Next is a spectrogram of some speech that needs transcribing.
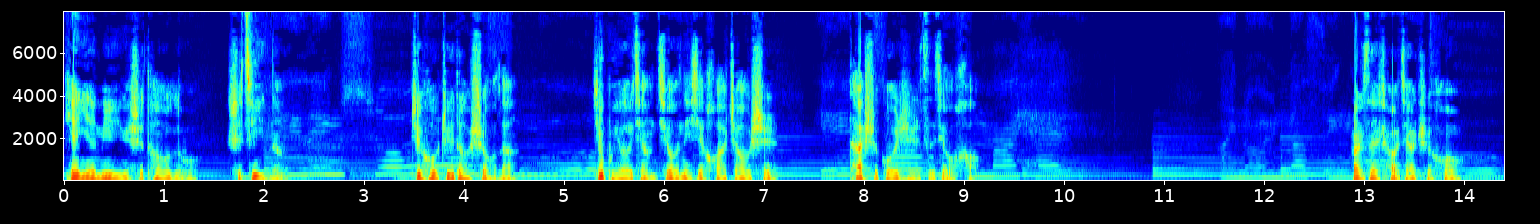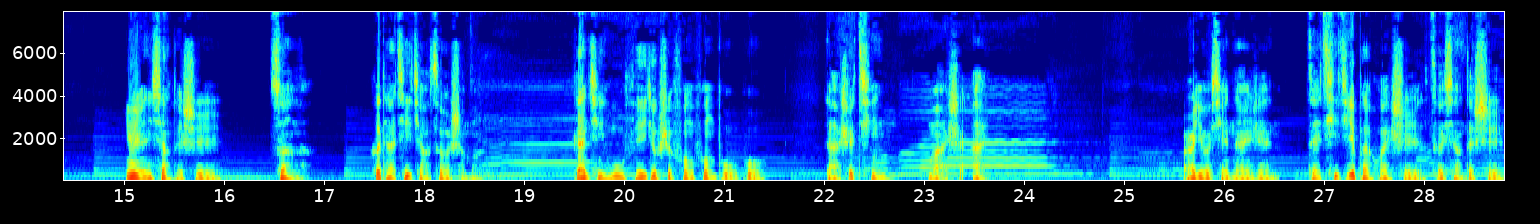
甜言蜜语是套路，是技能，之后追到手了，就不要讲究那些花招式，踏实过日子就好。而在吵架之后，女人想的是，算了，和他计较做什么？感情无非就是缝缝补补，打是亲，骂是爱。而有些男人在气急败坏时，则想的是，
